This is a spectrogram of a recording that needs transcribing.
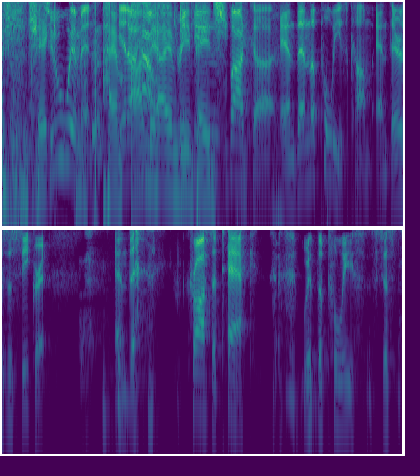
Jake, two women I am in a on the house IMDb drinking page. vodka, and then the police come, and there's a secret, and then cross attack with the police. It's just,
